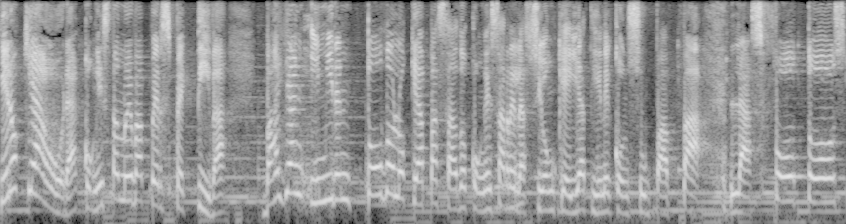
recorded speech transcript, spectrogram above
Quiero que ahora, con esta nueva perspectiva, vayan y miren todo lo que ha pasado con esa relación que ella tiene con su papá. Las fotos,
